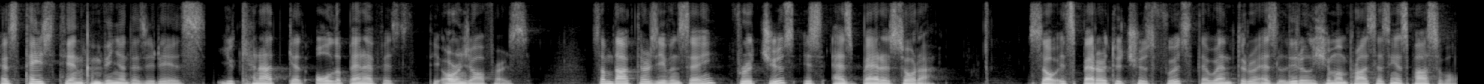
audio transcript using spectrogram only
as tasty and convenient as it is, you cannot get all the benefits the orange offers. Some doctors even say fruit juice is as bad as soda. So it's better to choose foods that went through as little human processing as possible.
